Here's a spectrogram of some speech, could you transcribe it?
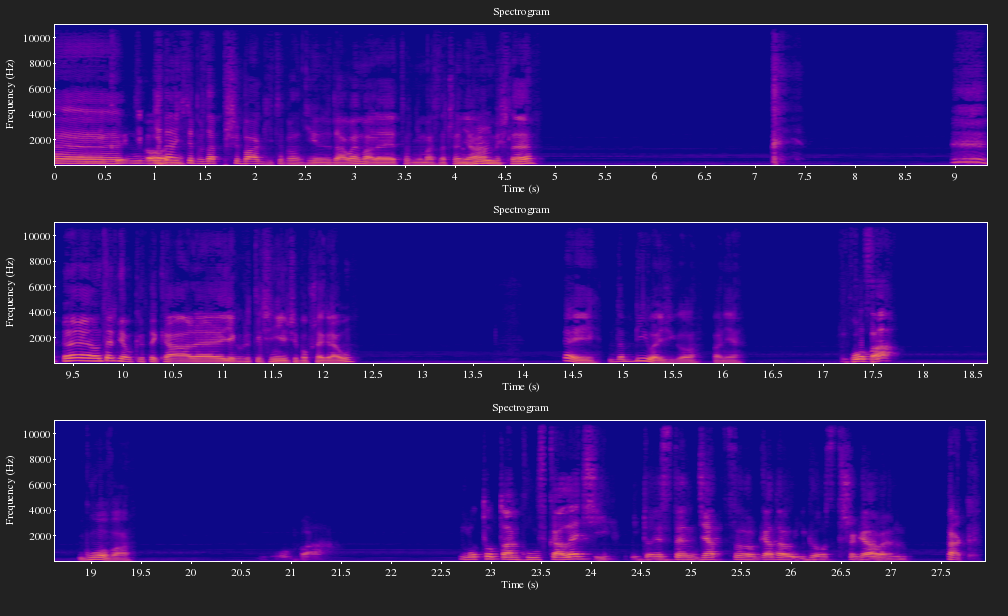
Eee, nie, nie dałem ci to prawda przybagi, to prawda nie dodałem, ale to nie ma znaczenia, Mhm. myślę. eee, on też miał krytyka, ale jego krytyk się nie liczy, bo przegrał. Ej, dobiłeś go, panie. Głowa? Głowa. Głowa. No to ta główka leci. I to jest ten dziad, co gadał i go ostrzegałem. Tak,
